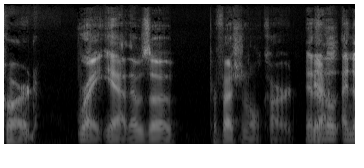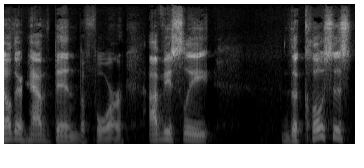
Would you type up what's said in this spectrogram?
card. Right. Yeah, that was a professional card, and I, know, I know there have been before. Obviously, the closest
